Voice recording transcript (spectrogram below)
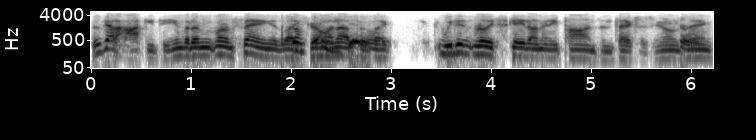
We've got a hockey team, but I'm, what I'm saying is, That's like, growing up, you it's like, we didn't really skate on any ponds in Texas, you know what True. I'm saying?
